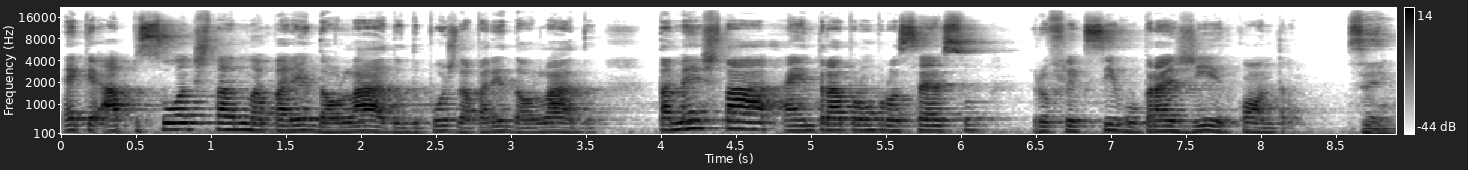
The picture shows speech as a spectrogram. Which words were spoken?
é que a pessoa que está na parede ao lado, depois da parede ao lado, também está a entrar para um processo reflexivo para agir contra. Sim.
